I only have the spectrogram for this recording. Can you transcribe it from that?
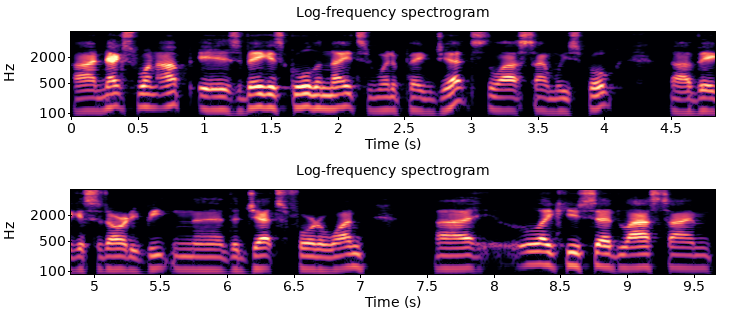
Uh, next one up is Vegas Golden Knights and Winnipeg Jets. The last time we spoke, uh, Vegas had already beaten the, the Jets four to one. Uh, like you said last time,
